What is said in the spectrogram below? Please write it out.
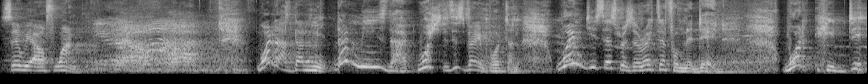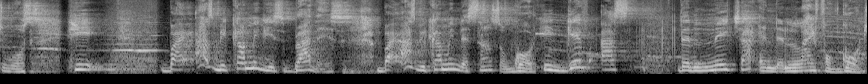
Say we are of one. What does that mean? That means that, watch this, this is very important. When Jesus resurrected from the dead, what he did was, he, by us becoming his brothers, by us becoming the sons of God, he gave us the nature and the life of God.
